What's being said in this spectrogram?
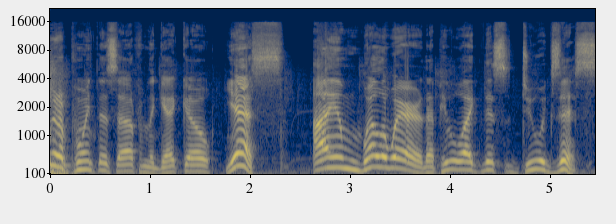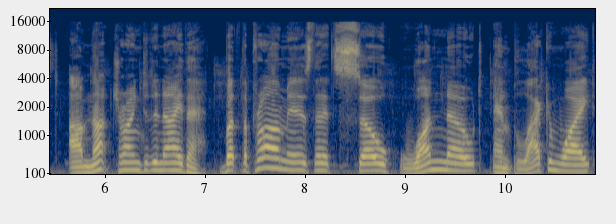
gonna point this out from the get-go. Yes, I am well aware that people like this do exist. I'm not trying to deny that. But the problem is that it's so one note and black and white,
